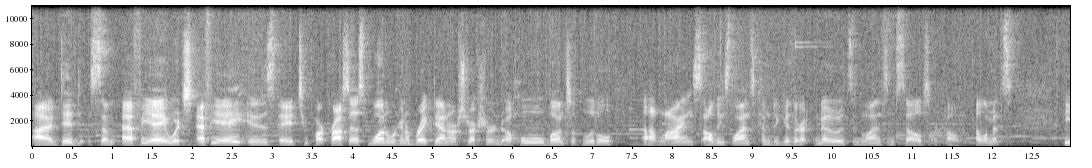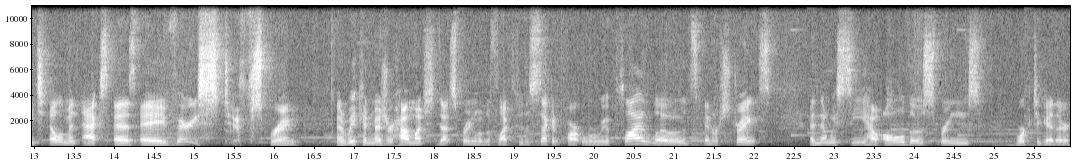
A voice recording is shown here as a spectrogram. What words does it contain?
I did some FEA, which FEA is a two-part process. One, we're gonna break down our structure into a whole bunch of little uh, lines. All these lines come together at nodes and lines themselves are called elements. Each element acts as a very stiff spring and we can measure how much that spring will deflect through the second part where we apply loads and restraints and then we see how all those springs work together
